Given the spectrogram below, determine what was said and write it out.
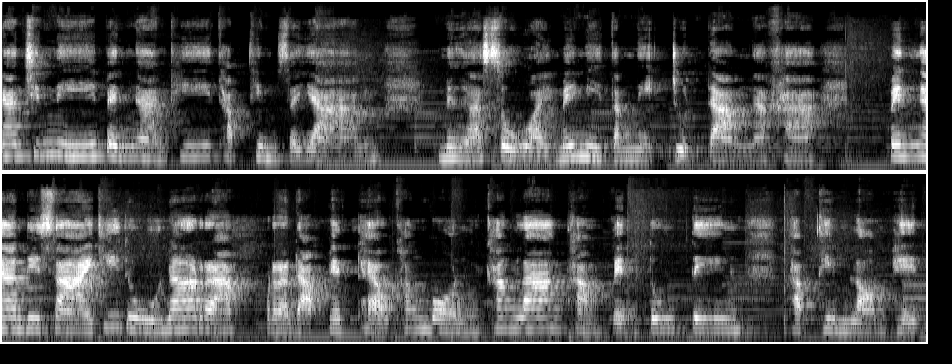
งานชิ้นนี้เป็นงานที่ทับทิมสยาม เนื้อสวยไม่มีตำหนิจุดดำนะคะ เป็นงานดีไซน์ที่ดูน่ารัก ประดับเพชรแถวข้างบน ข้างล่างทำเป็นตุ้งติ้ง ทับทิมล้อมเพชร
